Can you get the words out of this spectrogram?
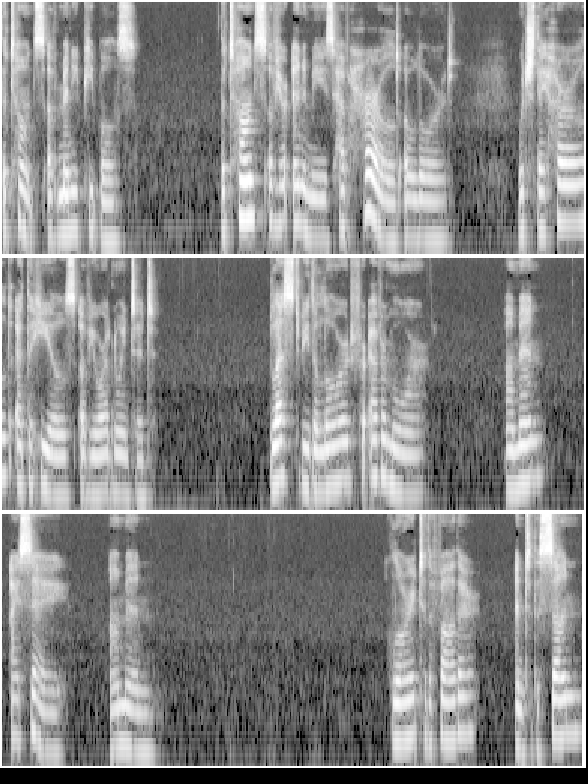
the taunts of many peoples. The taunts of your enemies have hurled, O Lord, which they hurled at the heels of your anointed. Blessed be the Lord for evermore. Amen. I say, Amen. Glory to the Father, and to the Son,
